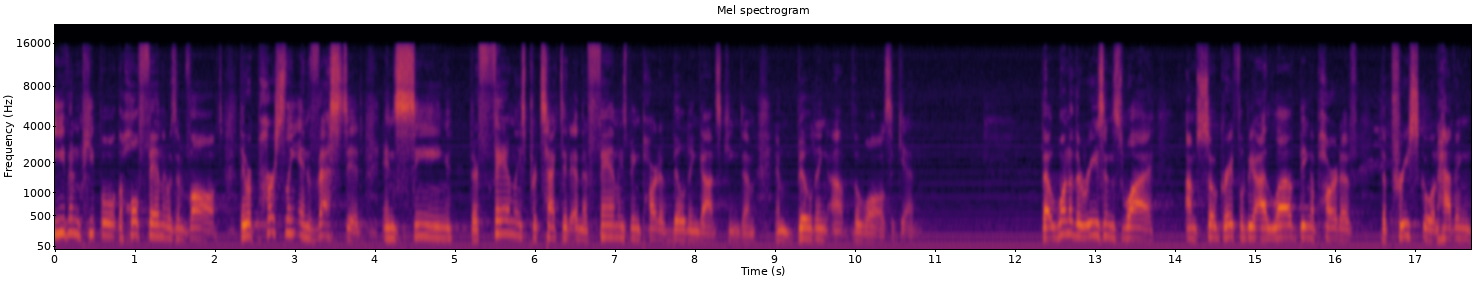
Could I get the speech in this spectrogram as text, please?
even people, the whole family was involved. They were personally invested in seeing their families protected and their families being part of building God's kingdom and building up the walls again. That one of the reasons why I'm so grateful to be, I love being a part of the preschool and having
